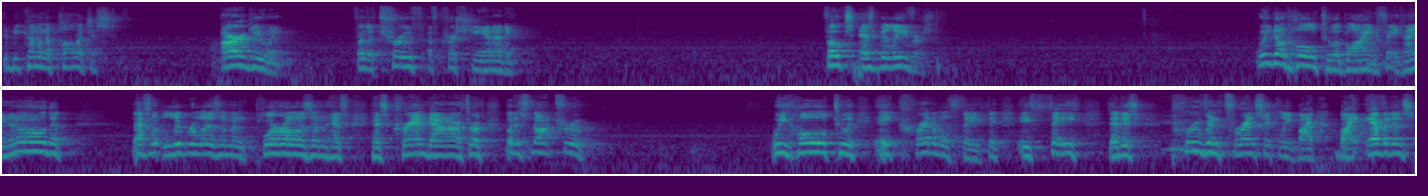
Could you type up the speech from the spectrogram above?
to become an apologist, arguing for the truth of Christianity. Folks, as believers, we don't hold to a blind faith. I know that that's what liberalism and pluralism has, has crammed down our throats, but it's not true. We hold to a, a credible faith, a, a faith that is proven forensically by, by evidence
